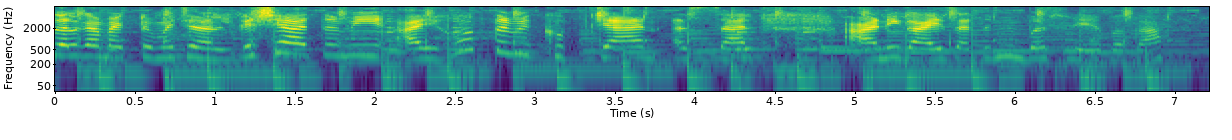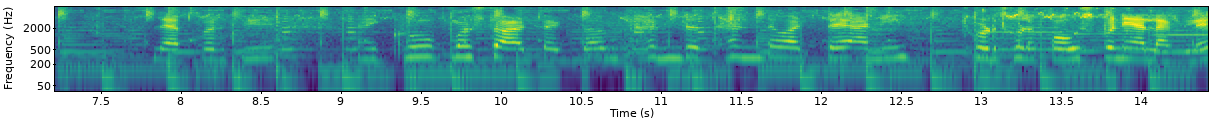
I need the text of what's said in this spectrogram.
Welcome back to my channel कसे आहात तुम्ही? आय होप तुम्ही खूप छान असाल. आणि गाईज आता मी बसली आहे बघा. स्लॅबवरती आणि खूप मस्त वाटतं एकदम. थंड थंड वाटतंय आणि थोडं थोडं पाऊस पण यायला लागले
